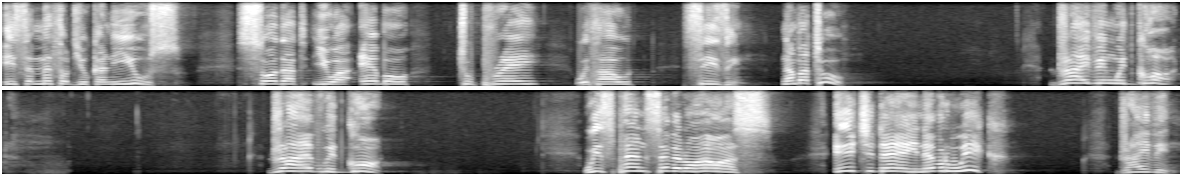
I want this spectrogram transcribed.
is a method you can use so that you are able to pray without ceasing. Number two, driving with God. Drive with God. We spend several hours each day in every week driving.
